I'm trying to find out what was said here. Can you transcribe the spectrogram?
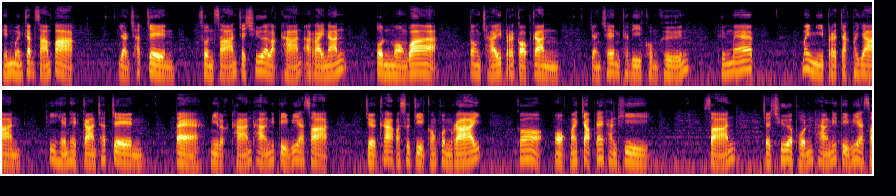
เห็นเหมือนกันสามปาก อย่างชัดเจน ส่วนศาลจะเชื่อหลักฐานอะไรนั้น ตนมองว่าต้องใช้ประกอบกัน อย่างเช่นคดีข่มขืน ถึงแม้ไม่มีประจักษ์พยานที่เห็นเหตุการณ์ชัดเจน แต่มีหลักฐานทางนิติวิทยาศาสตร์ เจอคราบอสุจิของคนร้าย ก็ออกหมายจับได้ทันทีศาลจะเชื่อผลทางนิติวิทยาศ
